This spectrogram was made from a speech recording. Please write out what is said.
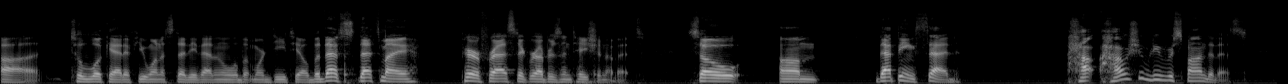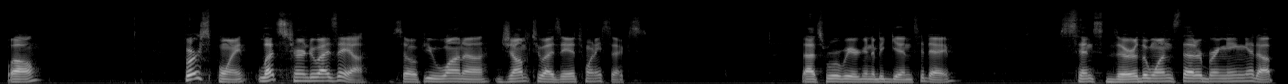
uh, to look at if you want to study that in a little bit more detail. But that's that's my paraphrastic representation of it. So, um, that being said, how, how should we respond to this? Well, first point, let's turn to Isaiah. So, if you want to jump to Isaiah 26, that's where we are going to begin today, since they're the ones that are bringing it up.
